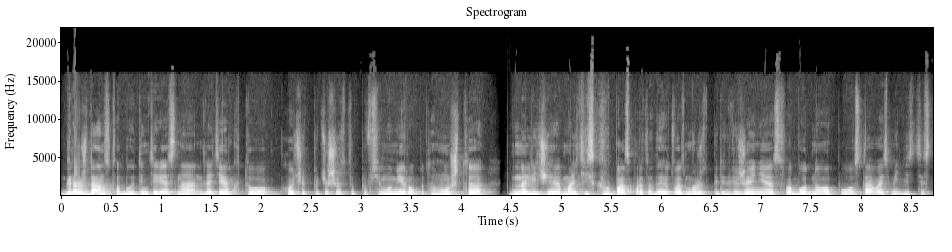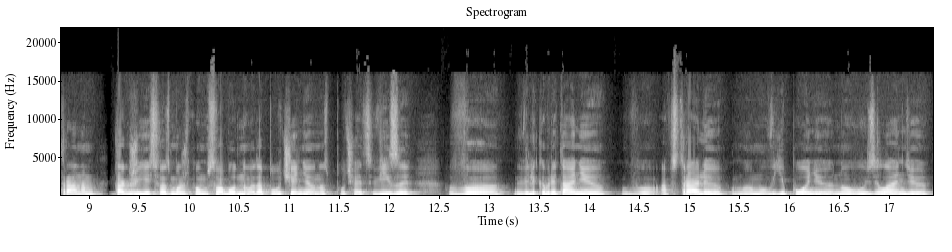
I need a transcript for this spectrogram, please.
Гражданство будет интересно для тех, кто хочет путешествовать по всему миру, потому что наличие мальтийского паспорта дает возможность передвижения свободного по 180 странам. Также есть возможность, по-моему, свободного да, получения. У нас получается визы в Великобританию, в Австралию, по-моему, в Японию, Новую Зеландию,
